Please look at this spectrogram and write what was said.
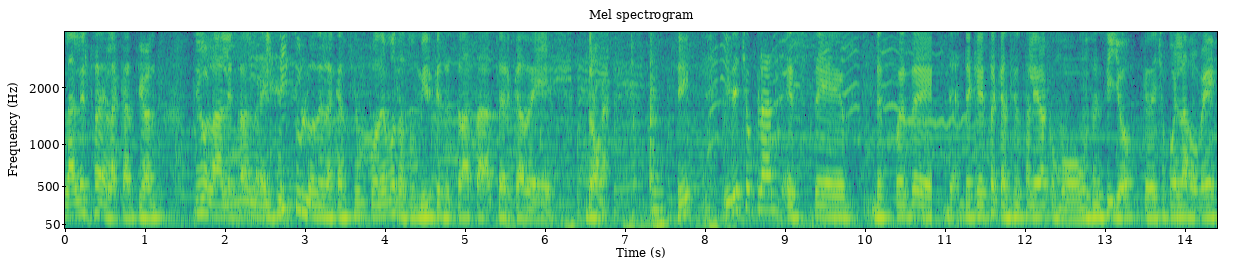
la letra de la canción, digo la letra, el título de la canción, podemos asumir que se trata acerca de drogas. Y de hecho, Plant, este, después de que esta canción saliera como un sencillo, que de hecho fue el lado B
